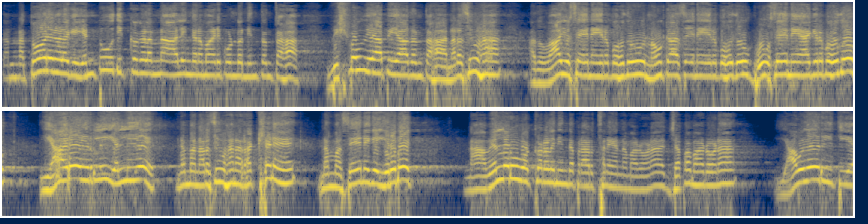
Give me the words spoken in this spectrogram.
ತನ್ನ ತೋಳಿನೊಳಗೆ ಎಂಟೂ ದಿಕ್ಕುಗಳನ್ನ ಆಲಿಂಗನ ಮಾಡಿಕೊಂಡು ನಿಂತಹ ವಿಶ್ವವ್ಯಾಪಿಯಾದಂತಹ ನರಸಿಂಹ ಅದು ವಾಯುಸೇನೆ ಇರಬಹುದು, ನೌಕಾಸೇನೆ ಇರಬಹುದು, ಭೂಸೇನೆ ಆಗಿರಬಹುದು. ಯಾರೇ ಇರಲಿ, ಎಲ್ಲಿಯೇ ನಮ್ಮ ನರಸಿಂಹನ ರಕ್ಷಣೆ ನಮ್ಮ ಸೇನೆಗೆ ಇರಬೇಕು. ನಾವೆಲ್ಲರೂ ಒಕ್ಕೊರಳಿನಿಂದ ಪ್ರಾರ್ಥನೆಯನ್ನ ಮಾಡೋಣ, ಜಪ ಮಾಡೋಣ. ಯಾವುದೇ ರೀತಿಯ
